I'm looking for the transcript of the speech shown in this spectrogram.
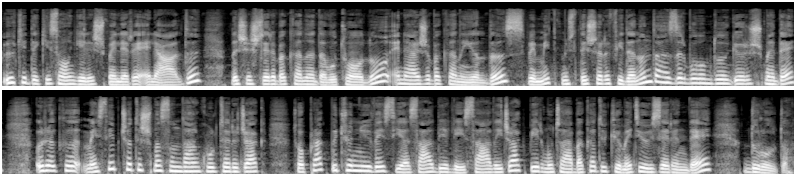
ülkedeki son gelişmeleri ele aldı. Dışişleri Bakanı Davutoğlu, Enerji Bakanı Yıldız ve MİT Müsteşarı Fidan'ın da hazır bulunduğu görüşmede Irak'ı mezhep çatışmasından kurtaracak, toprak bütünlüğü ve siyasal birliği sağlayacak bir mutabakat hükümeti üzerinde duruldu.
